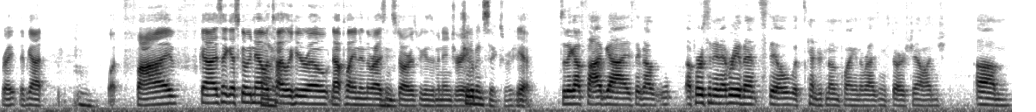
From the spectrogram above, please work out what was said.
right? They've got what five guys, I guess, going now with Five. Tyler Herro not playing in the Rising Stars because of an injury. Should have been six, right? yeah. So they got five guys. They've got a person in every event still, with Kendrick Nunn playing in the Rising Stars challenge. Um,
